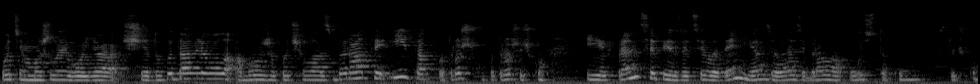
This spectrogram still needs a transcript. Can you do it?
Потім, можливо, я ще довидавлювала або вже почала збирати, і так потрошку, потрошечку. І в принципі, за цілий день я взяла зібрала ось таку штучку.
